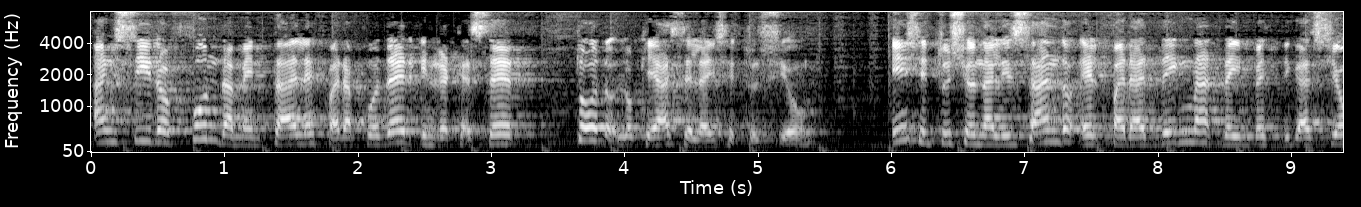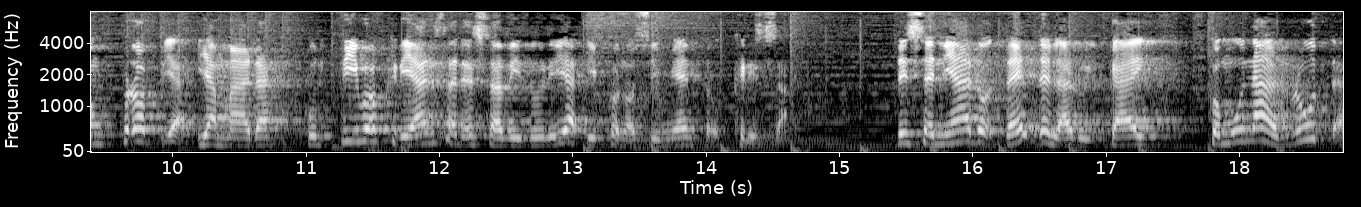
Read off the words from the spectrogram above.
han sido fundamentales para poder enriquecer todo lo que hace la institución, institucionalizando el paradigma de investigación propia llamada cultivo, crianza de sabiduría y conocimiento CRISA, diseñado desde la RUICAI como una ruta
